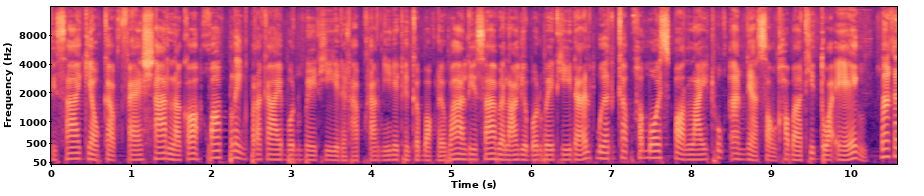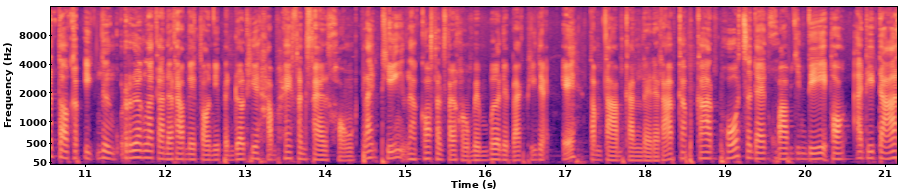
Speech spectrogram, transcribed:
ลิซ่าเกี่ยวกับแฟชั่น แล้วก็ความเปล่งประกายบนเวทีนะครับครั้งนี้เนี่ยถึงกับบอกเลยว่าลิซ่าเวลาอยู่บนเวทีนั้น เหมือนกับขโมยสปอตไลท์ทุกอันเนี่ยส่องเข้ามาที่ตัวเอง มากันต่อกับอีกหนึ่งเรื่องละกันนะครับในตอนนี้เป็นเรื่องที่ทำให้แฟนๆของ Blackpink แล้วก็แฟนๆของเมมเบอร์ใน Blackpink เนี่ยเอ๊ะตามๆกันเลยนะครับ กับการโพสต์แสดงความยินดีของ Adidas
